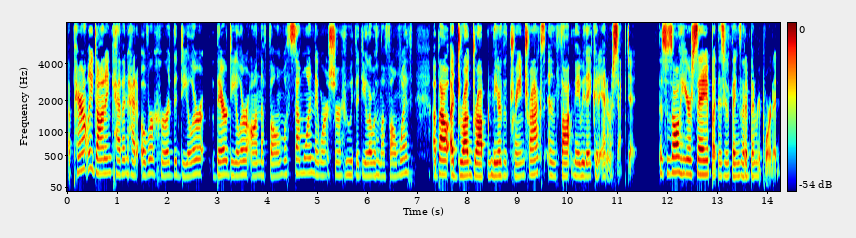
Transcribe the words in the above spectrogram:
Apparently, Don and Kevin had overheard the dealer, their dealer, on the phone with someone. They weren't sure who the dealer was on the phone with about a drug drop near the train tracks and thought maybe they could intercept it. This is all hearsay, but these are things that have been reported.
